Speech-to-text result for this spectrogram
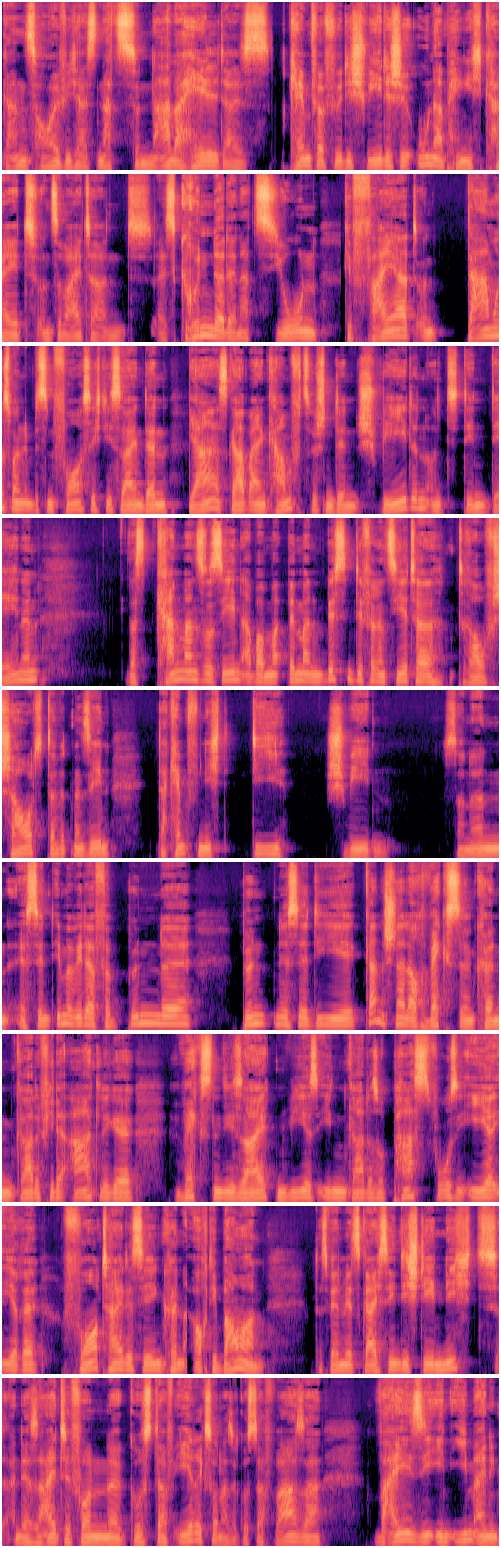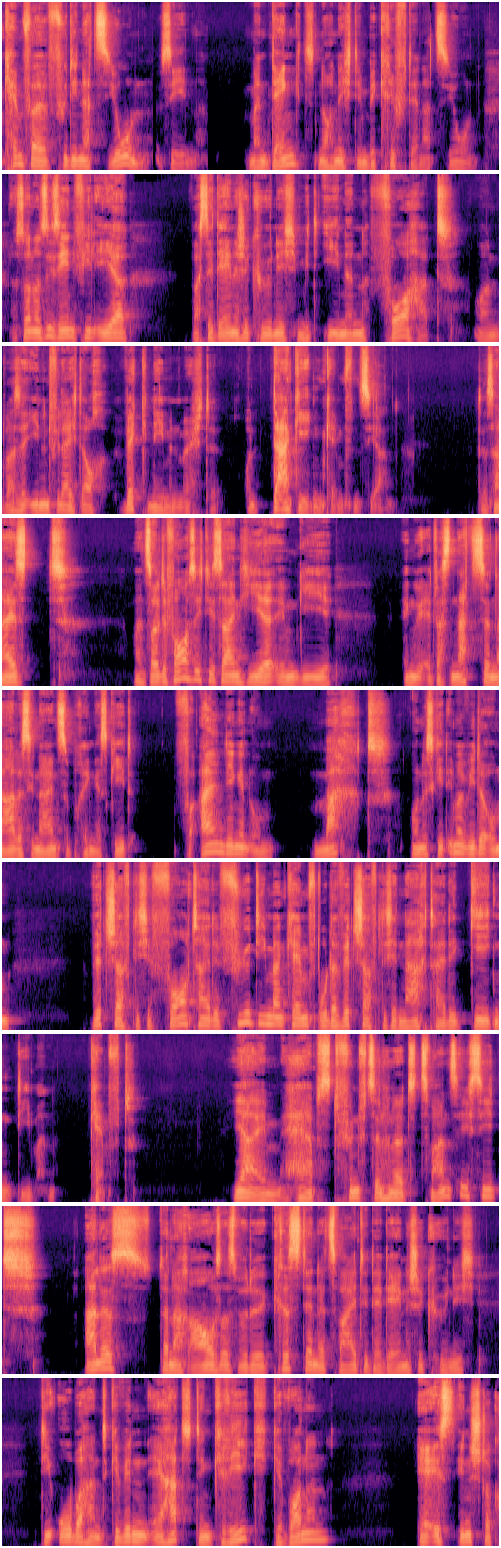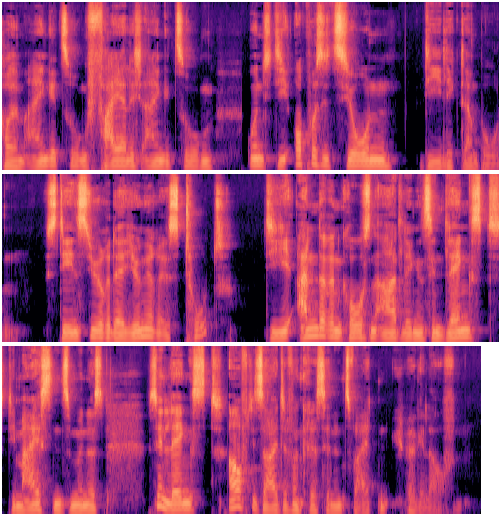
ganz häufig als nationaler Held, als Kämpfer für die schwedische Unabhängigkeit und so weiter und als Gründer der Nation gefeiert und da muss man ein bisschen vorsichtig sein, denn ja, es gab einen Kampf zwischen den Schweden und den Dänen. Das kann man so sehen, aber wenn man ein bisschen differenzierter drauf schaut, dann wird man sehen, da kämpfen nicht die Schweden, sondern es sind immer wieder Verbünde, Bündnisse, die ganz schnell auch wechseln können. Gerade viele Adlige wechseln die Seiten, wie es ihnen gerade so passt, wo sie eher ihre Vorteile sehen können. Auch die Bauern das werden wir jetzt gleich sehen, die stehen nicht an der Seite von äh, Gustav Eriksson, also Gustav Vasa, weil sie in ihm einen Kämpfer für die Nation sehen. Man denkt noch nicht im Begriff der Nation, sondern sie sehen viel eher, was der dänische König mit ihnen vorhat und was er ihnen vielleicht auch wegnehmen möchte. Und dagegen kämpfen sie an. Das heißt, man sollte vorsichtig sein, hier irgendwie, irgendwie etwas Nationales hineinzubringen. Es geht vor allen Dingen um Macht und es geht immer wieder um wirtschaftliche Vorteile, für die man kämpft oder wirtschaftliche Nachteile, gegen die man kämpft. Ja, im Herbst 1520 sieht alles danach aus, als würde Christian II., der dänische König, die Oberhand gewinnen. Er hat den Krieg gewonnen. Er ist in Stockholm eingezogen, feierlich eingezogen und die Opposition, die liegt am Boden. Sten Styre der Jüngere ist tot die anderen großen Adligen sind längst, die meisten zumindest, sind längst auf die Seite von Christian II. übergelaufen.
